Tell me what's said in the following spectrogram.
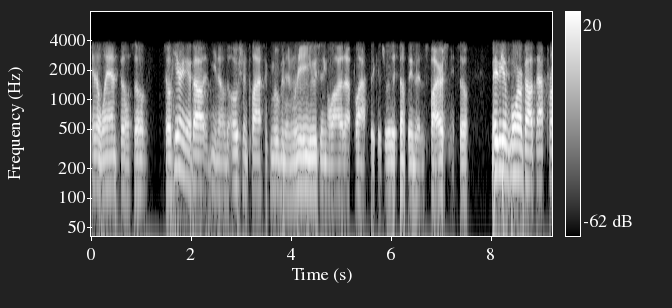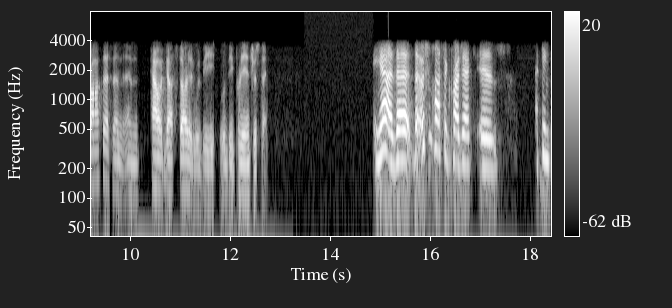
in a landfill. So, so hearing about you know the ocean plastic movement and reusing a lot of that plastic is really something that inspires me. So, maybe more about that process and and how it got started would be would be pretty interesting. Yeah, the the Ocean Plastic Project is, I think,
